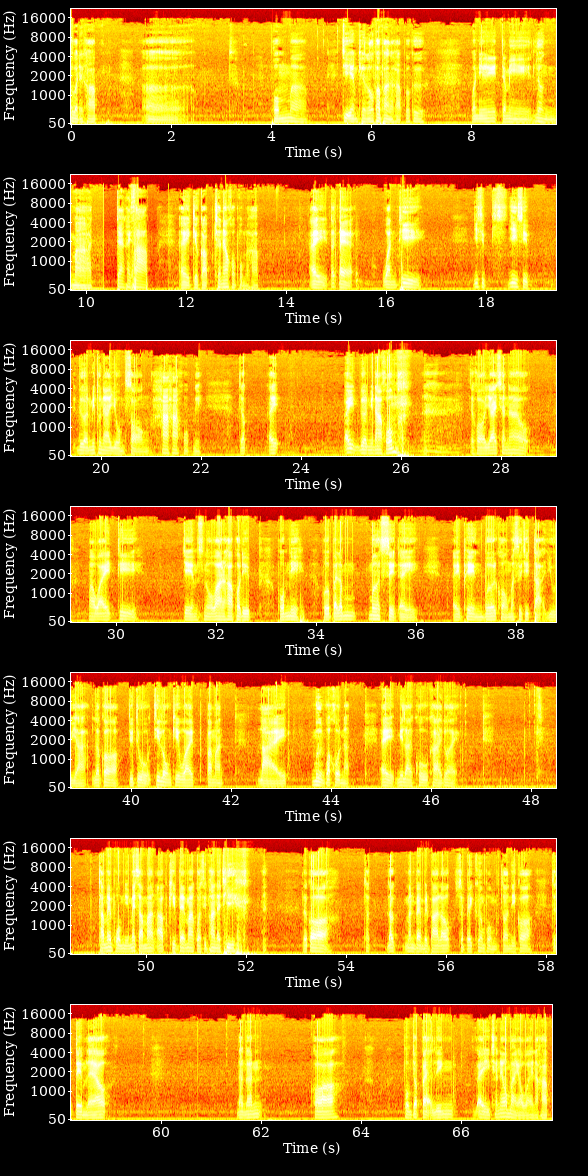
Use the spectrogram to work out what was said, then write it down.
สวัสดีครับ ผมเอ่อ GM เคโรพาพันนะครับ ก็คือ วันนี้จะมีเรื่องมาแจ้งให้ทราบ ไอเกี่ยวกับช anel ของผมนะครับ ไอตั้งแต่วันที่ยี่สิบยี่สิบเดือนมิถุนายนสองห้าห้าหกนี่ จะ ไอไอเดือนมีนาคม จะขอย้ายช anel มาไว้ที่เจมส์โนวานะครับ พอดีผมนี่เผลอไปแล้วเมิดสิทธิ์ไอไอเพลงเบิร์ดของมาซึชิตะยูยะ แล้วก็จู่ๆที่ลงคลิปไว้ประมาณหลายหมื่นกว่าคนอะไอมีหลายโคคายด้วยทำให้ผมนี่ไม่สามารถอัพคลิปได้มากกว่า 15 นาที แล้วก็ถ้าแล้วมันแบ่งเป็นพาร์ทแล้วสเปคเครื่องผมตอนนี้ก็จะเต็มแล้ว ดังนั้นขอ ผมจะแปะลิงก์ไอช n n นลใหม่เอาไว้นะครับ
